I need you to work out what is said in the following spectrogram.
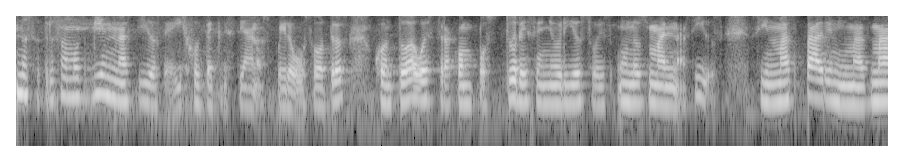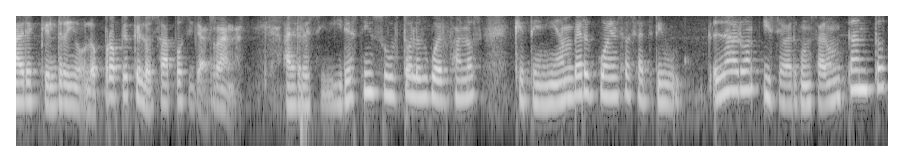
nosotros somos bien nacidos e hijos de cristianos, pero vosotros, con toda vuestra compostura y señorío, sois unos mal nacidos, sin más padre ni más madre que el río, lo propio que los sapos y las ranas. Al recibir este insulto, los huérfanos que tenían vergüenza se atribularon y se avergonzaron tanto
